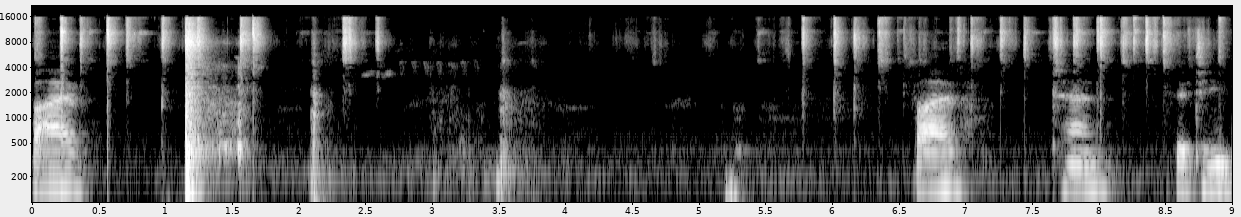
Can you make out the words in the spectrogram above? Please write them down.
five, five, ten, fifteen,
